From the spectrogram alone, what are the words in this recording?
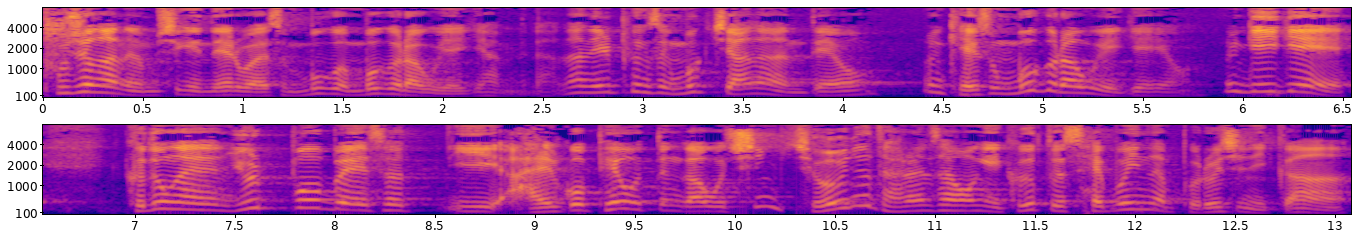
부정한 음식이 내려와서 먹으라고 얘기합니다. 난 일평생 먹지 않았는데요. 계속 먹으라고 얘기해요. 그러니까 이게 그동안 율법에서 이 알고 배웠던 거하고 지금 전혀 다른 상황이 그것도 세 번이나 벌어지니까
